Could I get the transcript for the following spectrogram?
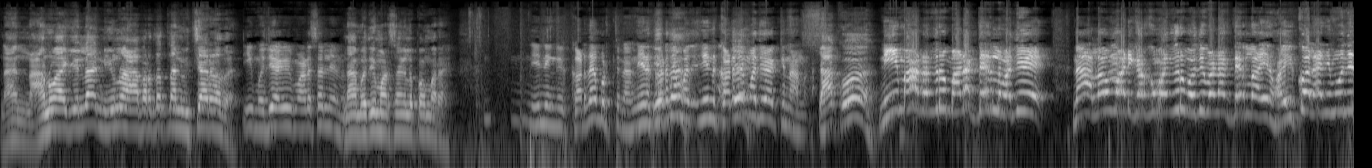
ನಾನು ನಾನು ಆಗಿಲ್ಲ ನೀನು ಆಗ್ಬಾರ್ದತ್ ನನ್ನ ವಿಚಾರ ಅದ. ಈಗ ಮದುವೆ ಆಗಿ ಮಾಡಿಸಲ್ಲ ನೀನು? ನಾ ಮದುವೆ ಮಾಡ್ಸಂಗಿಲ್ಲಪ್ಪ ಮರ ನೀನು ಹಿಂಗೆ ಕಡ್ದೆ ಬಿಡ್ತೀನಿ ನಾನು. ನೀನು ಕಡ್ದೆ ಮದ್ವೆ ನೀನು ಕಡ್ದೆ ಮದುವೆ ಹಾಕಿ ನಾನು. ಯಾಕೋ? ನೀ ಮಾಡಂದ್ರು ಮಾಡಕ್ ಇರಲ್ಲ ಮದುವೆ. ನಾ ಲವ್ ಮಾಡಿ ಕರ್ಕೊಂಡ್ ಬಂದ್ರು ಮದುವೆ ಮಾಡಕ್ ಇರಲ್ಲ ಏನು ಹೊಯ್ಕೋಲ ನಿಮ್ಮ ಮುಂದೆ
